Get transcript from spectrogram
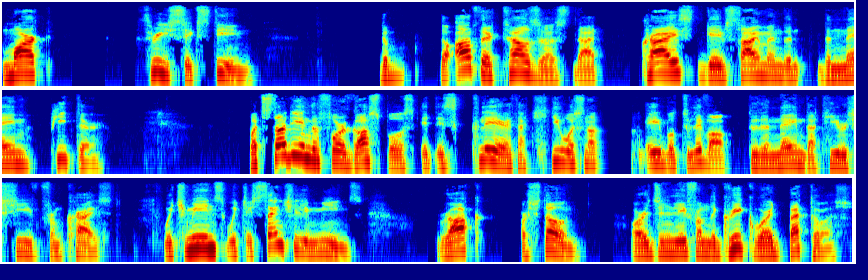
Mark 3:16, the the author tells us that Christ gave Simon the, the name Peter. But studying the four gospels, it is clear that he was not able to live up to the name that he received from Christ, which means, which essentially means rock or stone, originally from the Greek word petros.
